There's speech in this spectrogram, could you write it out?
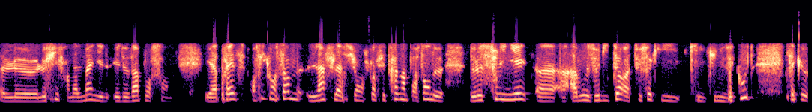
le, chiffre en Allemagne est de 20%. Et après, en ce qui concerne l'inflation, je crois que c'est très important de, le souligner euh, à, vos auditeurs, à tous ceux qui, qui, nous écoutent, c'est que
